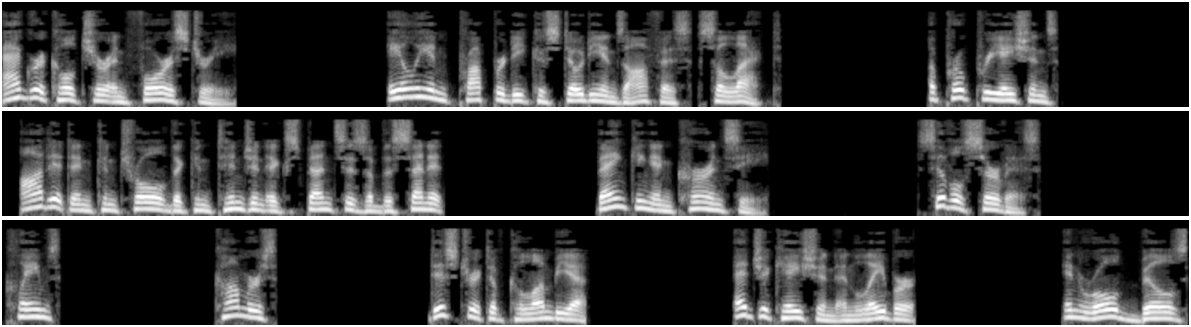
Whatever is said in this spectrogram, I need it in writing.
Agriculture and Forestry Alien Property Custodian's Office select Appropriations Audit and control the contingent expenses of the Senate Banking and currency Civil service Claims Commerce District of Columbia Education and labor Enrolled bills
